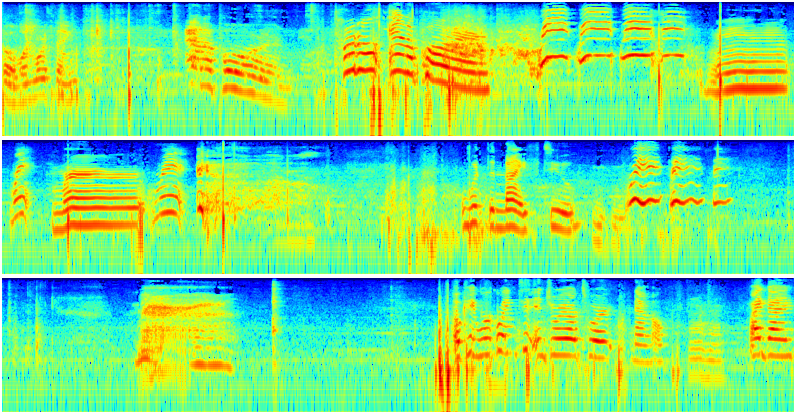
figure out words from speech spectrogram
Oh, one more thing. Ana porn. Total anaporn. Wee, wee, wee, wee. Wee, wee. With the knife too. Mm-hmm. Wee, wee, wee. Okay, we're going to enjoy our tour now. Mm-hmm. Bye, guys.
